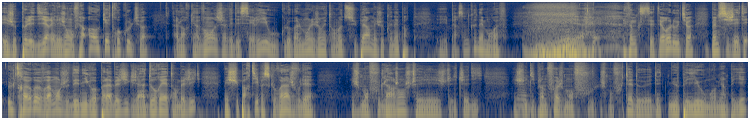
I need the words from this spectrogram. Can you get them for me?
Et je peux les dire et les gens vont faire, ah ok, trop cool, tu vois. Alors qu'avant, j'avais des séries où globalement les gens étaient en mode super, mais je connais pas. Et personne connaît mon ref. et, euh, et donc c'était relou, tu vois. Même si j'ai été ultra heureux, vraiment, je dénigre pas la Belgique, j'ai adoré être en Belgique, mais je suis parti parce que voilà, je voulais. Je m'en fous de l'argent, je te l'ai déjà dit. Et je Ouais. l'ai dit plein de fois, je m'en fous, je m'en foutais d'être mieux payé ou moins bien payé.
